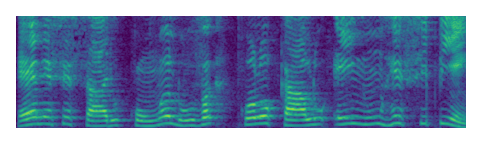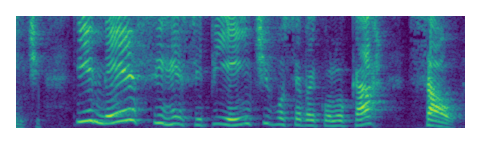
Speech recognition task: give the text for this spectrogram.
é necessário, com uma luva, colocá-lo em um recipiente. E nesse recipiente você vai colocar sal.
